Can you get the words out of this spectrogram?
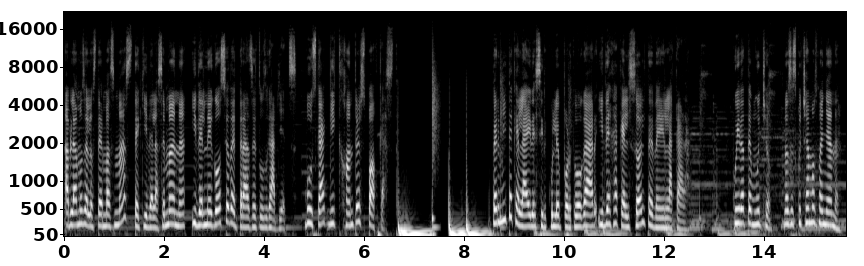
Hablamos de los temas más tequi de la semana y del negocio detrás de tus gadgets. Busca Geek Hunters Podcast. Permite que el aire circule por tu hogar y deja que el sol te dé en la cara. Cuídate mucho. Nos escuchamos mañana.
